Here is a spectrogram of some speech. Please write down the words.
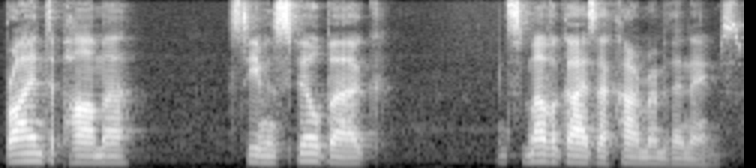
Brian De Palma, Steven Spielberg, and some other guys I can't remember their names.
